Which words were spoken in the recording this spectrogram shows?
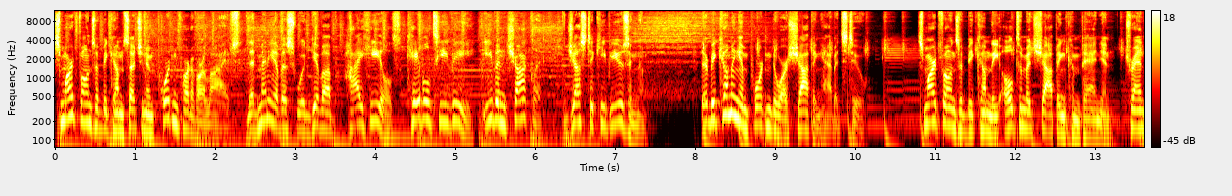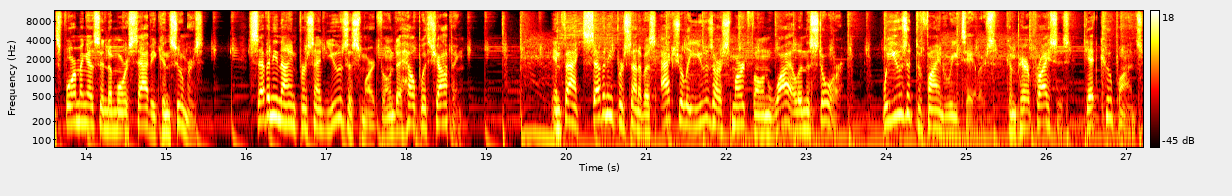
Smartphones have become such an important part of our lives that many of us would give up high heels, cable TV, even chocolate, just to keep using them. They're becoming important to our shopping habits too. Smartphones have become the ultimate shopping companion, transforming us into more savvy consumers. 79% use a smartphone to help with shopping. In fact, 70% of us actually use our smartphone while in the store. We use it to find retailers, compare prices, get coupons,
